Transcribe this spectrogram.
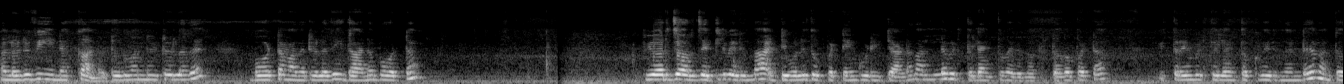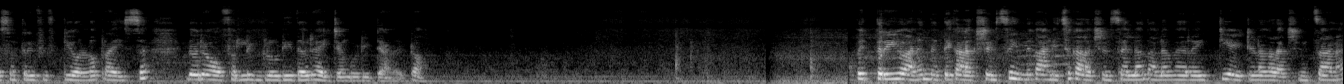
നല്ലൊരു വീനക്കാണ് കേട്ടോ. ഇത് വന്നിട്ടുള്ളത് ബോട്ടം വന്നിട്ടുള്ളത്. ഇതാണ് ബോട്ടം. പ്യുവർ ജോർജറ്റിൽ വരുന്ന അടിപൊളി ദുപ്പട്ടയും കൂടിയിട്ടാണ്. നല്ല വിടുത്ത് ലെങ്ത് വരുന്നുണ്ട് കേട്ടോ ദുപ്പട്ട. ഇത്രയും വിടുത്ത് ലെങ്ത് ഒക്കെ വരുന്നുണ്ട്. വൺ തൗസൻഡ് ത്രീ ഫിഫ്റ്റി ഉള്ള പ്രൈസ് ഇതൊരു ഓഫറിൽ ഇൻക്ലൂഡ് ചെയ്ത ഒരു ഐറ്റം കൂടിയിട്ടാണ് കേട്ടോ. അപ്പൊ ഇത്രയുമാണ് ഇന്നത്തെ കളക്ഷൻസ് ഇന്ന് കാണിച്ച കളക്ഷൻസ് എല്ലാം നല്ല വെറൈറ്റി ആയിട്ടുള്ള കളക്ഷൻസ് ആണ്.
